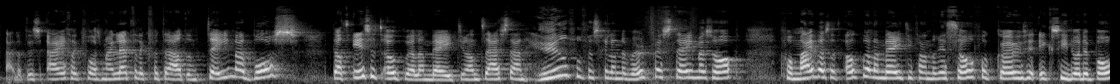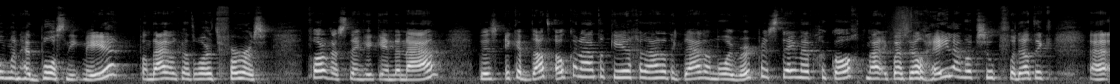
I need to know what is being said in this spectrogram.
Nou, dat is eigenlijk volgens mij letterlijk vertaald een themabos. Dat is het ook wel een beetje, want daar staan heel veel verschillende WordPress-thema's op. Voor mij was het ook wel een beetje van, er is zoveel keuze, ik zie door de bomen het bos niet meer. Vandaar ook dat woord forest, forest denk ik in de naam. Dus ik heb dat ook een aantal keren gedaan, dat ik daar een mooi WordPress-thema heb gekocht. Maar ik was wel heel lang op zoek voordat ik uh,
